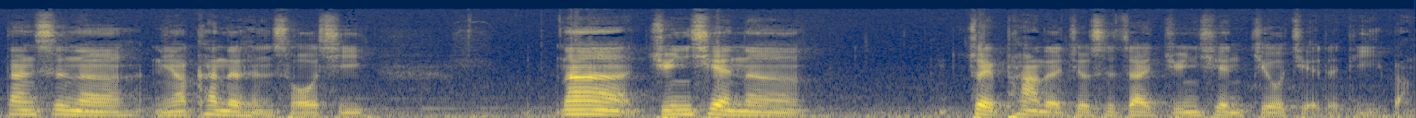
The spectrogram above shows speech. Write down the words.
但是呢，你要看得很熟悉，那均线呢？最怕的就是在均线纠结的地方，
